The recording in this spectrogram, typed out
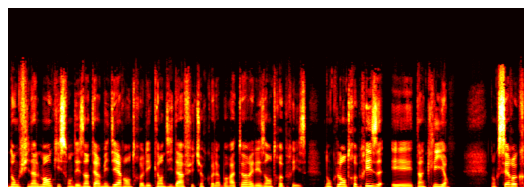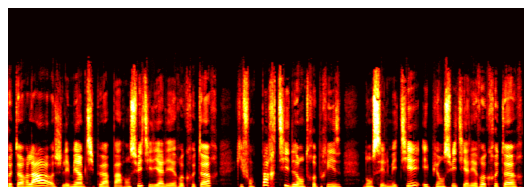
Donc finalement, qui sont des intermédiaires entre les candidats futurs collaborateurs et les entreprises. Donc l'entreprise est un client. Donc ces recruteurs-là, je les mets un petit peu à part. Ensuite, il y a les recruteurs qui font partie de l'entreprise dont c'est le métier. Et puis ensuite, il y a les recruteurs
